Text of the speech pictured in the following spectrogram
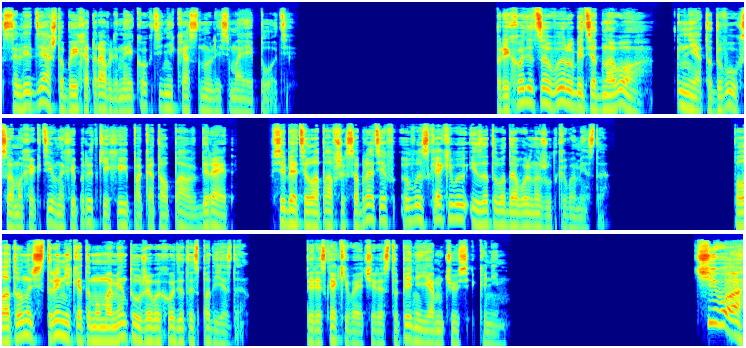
следя, чтобы их отравленные когти не коснулись моей плоти. Приходится вырубить одного, нет, двух самых активных и прытких, и пока толпа вбирает в себя тела павших собратьев, выскакиваю из этого довольно жуткого места. Платоныч Стрынник к этому моменту уже выходит из подъезда. Перескакивая через ступени, я мчусь к ним. «Чего?»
